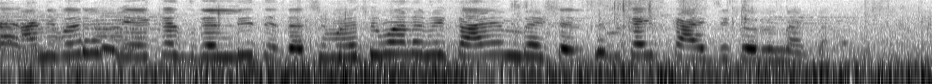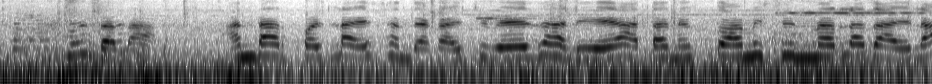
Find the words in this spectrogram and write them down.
आणि बरं मी एकाच गल्लीत आहे त्याच्यामुळे तुम्हाला मी कायम भेटेल. तुम्ही काहीच काळजी करू नका. चला अंधार पडलाय संध्याकाळची वेळ झाली आहे आता निघतो आम्ही सिन्नरला जायला.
